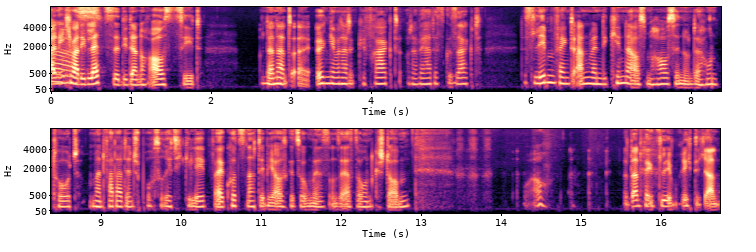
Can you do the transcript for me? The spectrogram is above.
allem ich war die Letzte, die dann noch auszieht. Und dann hat äh, irgendjemand hat gefragt, oder wer hat es gesagt? Das Leben fängt an, wenn die Kinder aus dem Haus sind und der Hund tot. Und mein Vater hat den Spruch so richtig gelebt, weil kurz nachdem ich ausgezogen bin, ist unser erster Hund gestorben. Wow. Und dann fängt das Leben richtig an.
